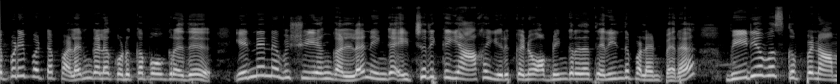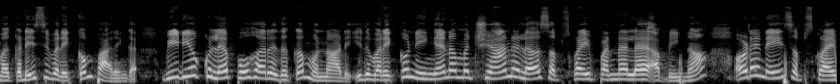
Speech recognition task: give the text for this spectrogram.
எப்படிப்பட்ட பலன்களை கொடுக்க போகிறது? என்னென்ன விஷயங்களில் நீங்கள் எச்சரிக்கையாக இருக்கணும் அப்படிங்கிறத தெரிந்து பலன் பெற வீடியோவை ஸ்கிப் பண்ணாமல் கடைசி வரைக்கும் பாருங்கள் வீடியோக்குள்ளே போகிறதுக்கு முன்னாடி இது வரைக்கும் நீங்கள் நம்ம சேனலை சப்ஸ்கிரைப் பண்ணலை அப்படின்னா உடனே சப்ஸ்கிரைப்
